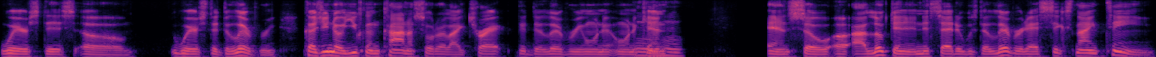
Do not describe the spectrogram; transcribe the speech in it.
where's this uh where's the delivery?" Because you know you can kind of sort of like track the delivery on it on the Kindle. Mhm. And so uh, I looked at it and it said it was delivered at 619.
